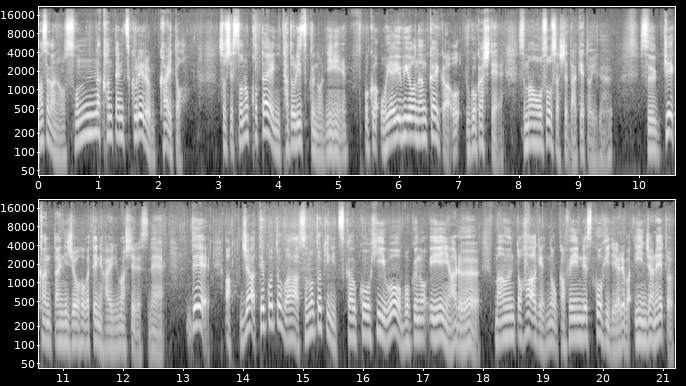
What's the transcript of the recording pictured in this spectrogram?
まさかのそんな簡単に作れるんかいと。そしてその答えにたどり着くのに僕は親指を何回か動かしてスマホを操作しただけという。すっげえ簡単に情報が手に入りましてですね。であじゃあってことはその時に使うコーヒーを僕の家にあるマウントハーゲンのカフェインレスコーヒーでやればいいんじゃね？と。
